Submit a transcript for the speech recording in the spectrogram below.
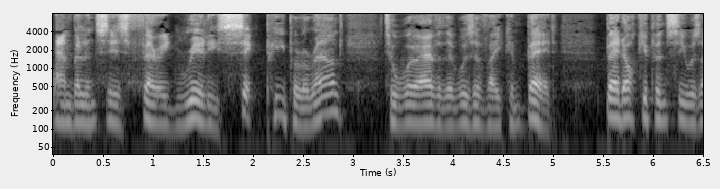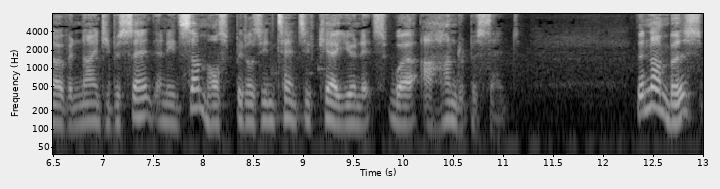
Ambulances ferried really sick people around to wherever there was a vacant bed. Bed occupancy was over 90%, and in some hospitals, intensive care units were 100%. The numbers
